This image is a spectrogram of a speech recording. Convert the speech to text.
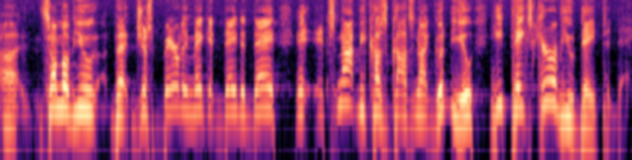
uh, some of you that just barely make it day to day, it, it's not because God's not good to you. He takes care of you day to day.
